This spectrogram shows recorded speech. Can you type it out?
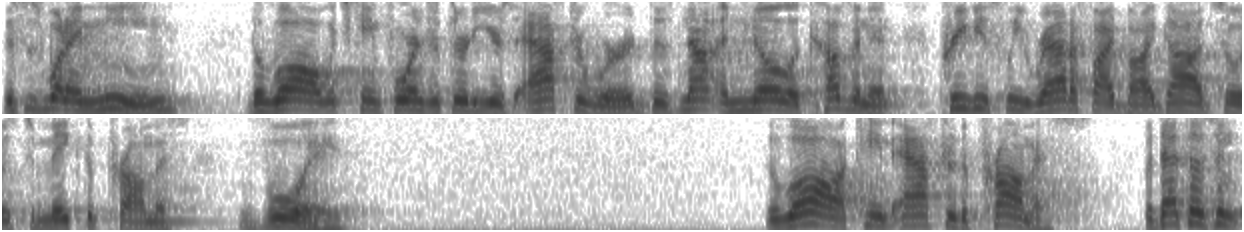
This is what I mean. The law, which came 430 years afterward, does not annul a covenant previously ratified by God so as to make the promise void. The law came after the promise, but that doesn't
